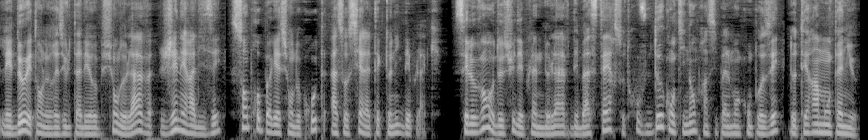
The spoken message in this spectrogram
les deux étant le résultat d'éruptions de lave généralisées sans propagation de croûte associée à la tectonique des plaques. S'élevant au-dessus des plaines de lave des basses terres se trouvent deux continents principalement composés de terrains montagneux.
